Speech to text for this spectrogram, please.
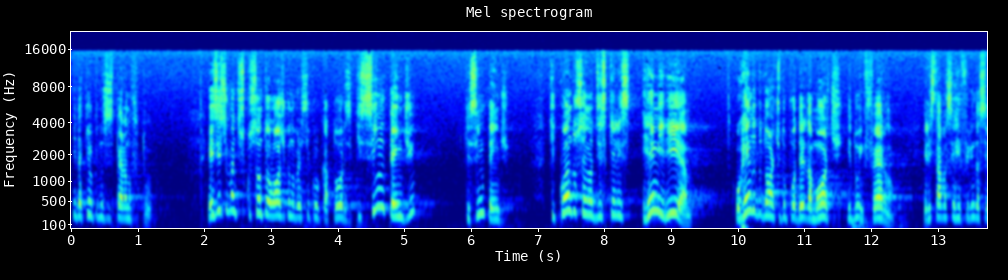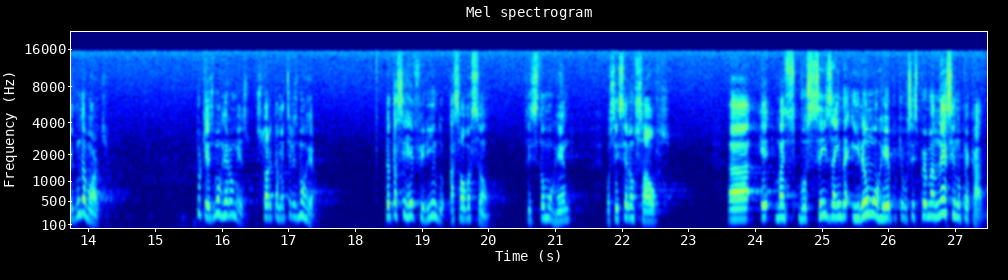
e daquilo que nos espera no futuro. Existe uma discussão teológica no versículo 14 que se entende, que se entende, que quando o Senhor diz que ele remiria o reino do norte do poder da morte e do inferno, ele estava se referindo à segunda morte. Porque eles morreram mesmo. Historicamente, eles morreram. Então, está se referindo à salvação. Vocês estão morrendo, vocês serão salvos, uh, mas vocês ainda irão morrer porque vocês permanecem no pecado.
